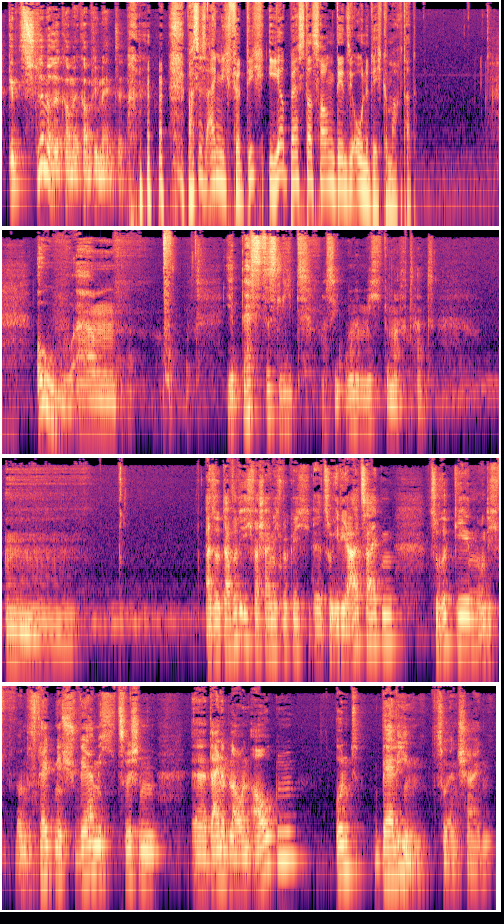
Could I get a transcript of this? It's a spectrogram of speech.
gibt's schlimmere Komplimente. Was ist eigentlich für dich Ihr bester Song, den sie ohne dich gemacht hat? Oh, ähm, ihr bestes Lied, was sie ohne mich gemacht hat. Mmh. Also da würde ich wahrscheinlich wirklich äh, zu Idealzeiten zurückgehen und ich und es fällt mir schwer, mich zwischen äh, Deine blauen Augen und Berlin zu entscheiden.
